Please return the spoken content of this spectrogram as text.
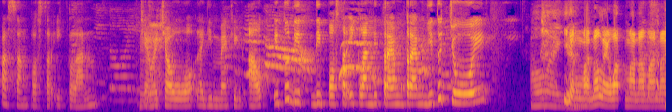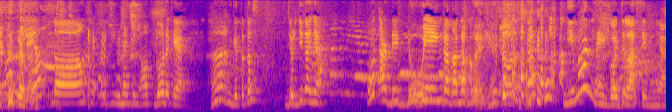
pasang poster iklan cewek cowok lagi making out itu di di poster iklan di tram-tram gitu cuy. oh my god. yang mana lewat mana-mana gitu kan? Lihat dong kayak lagi making out gue udah kayak hah? gitu. Terus Georgie nanya What are they doing kata anak gue gitu terus kan gimana gue jelasinnya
